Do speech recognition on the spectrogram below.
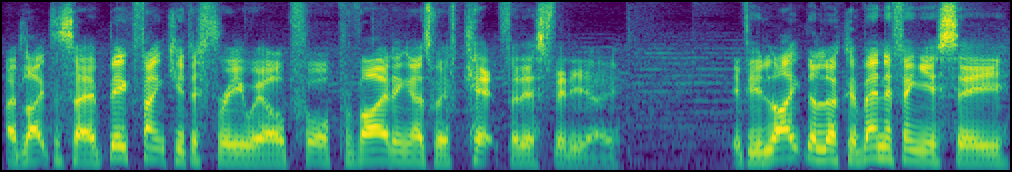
I'd like to say a big thank you to Freewheel for providing us with kit for this video. If you like the look of anything you see,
